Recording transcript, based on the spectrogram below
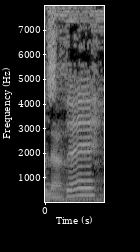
detrás.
